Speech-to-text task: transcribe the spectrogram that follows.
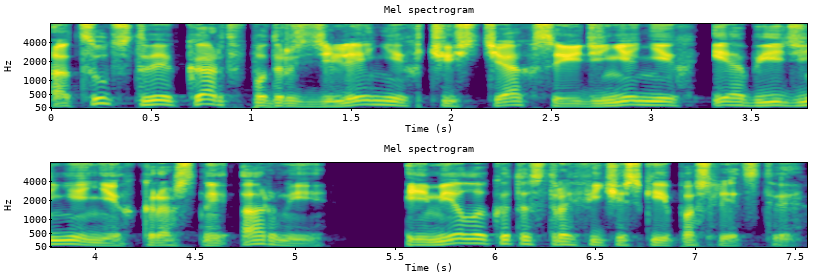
Отсутствие карт в подразделениях, частях, соединениях и объединениях Красной армии имело катастрофические последствия.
